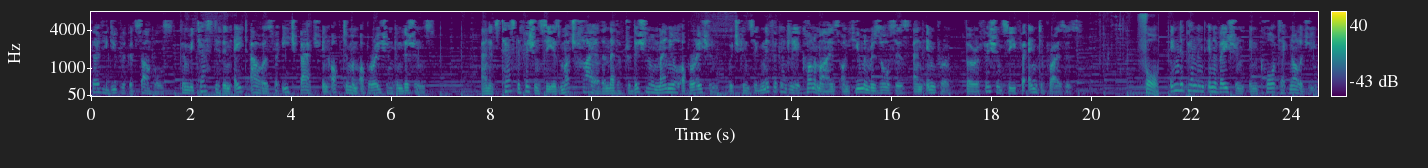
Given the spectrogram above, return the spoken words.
30 duplicate samples can be tested in 8 hours for each batch in optimum operation conditions. And its test efficiency is much higher than that of traditional manual operation, which can significantly economize on human resources and impro for efficiency for enterprises. 4. Independent innovation in core technology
